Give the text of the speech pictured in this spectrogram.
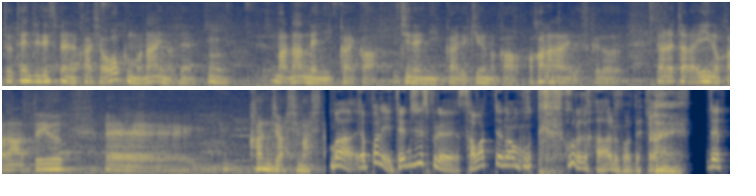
展示ディスプレイの会社は多くもないので、うん。まあ、何年に1回か1年に1回できるのかわからないですけど、やれたらいいのかなという、えー感じはしました。まあ、やっぱり展示ディスプレイ触ってなんぼっていうところがあるので、はい。で、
